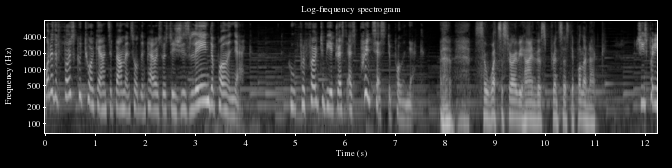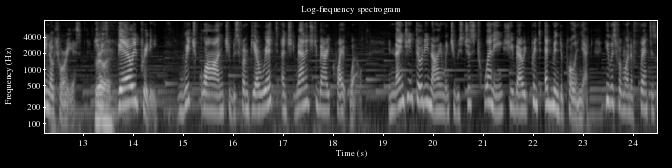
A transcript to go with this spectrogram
One of the first couture gowns that Balmain sold in Paris was to Ghislaine de Polignac who preferred to be addressed as Princess de Polignac. so, what's the story behind this Princess de Polignac? She's pretty notorious. She really? was very pretty, rich blonde. She was from Biarritz, and she managed to marry quite well. In 1939, when she was just 20, she married Prince Edmond de Polignac. He was from one of France's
